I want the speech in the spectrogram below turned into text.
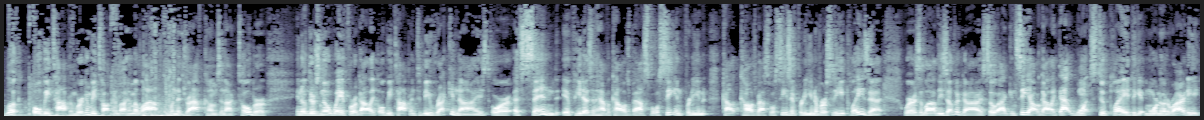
look, Obi Toppin, we're going to be talking about him a lot when the draft comes in October you know, there's no way for a guy like Obi Toppin to be recognized or ascend if he doesn't have a college basketball season for the college basketball season for the university he plays at. Whereas a lot of these other guys, so I can see how a guy like that wants to play to get more notoriety.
